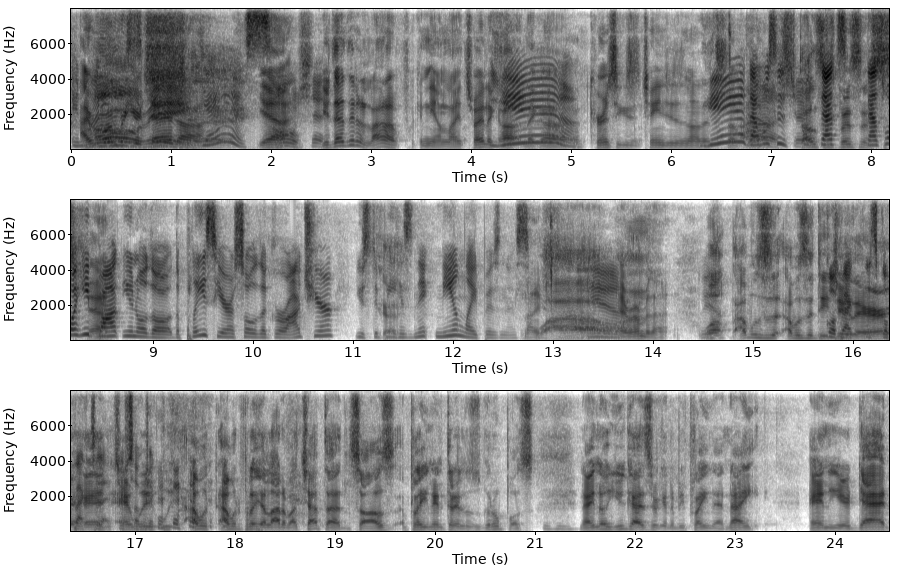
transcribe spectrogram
in I remember house. your dad. Uh, Yes. Yeah. Oh, shit. Your dad did a lot of fucking neon lights, right? Like, uh, like Yeah. uh, currency changes and all that Yeah, stuff. that was his. That was his that's business. that's why he Yeah. bought you know the the place here. So the garage here used to be his ne- neon light business. Nice. Wow. Yeah. I remember that. Well, I was I was a DJ Go back- there. let's go back to and, that, your and we, we, I would I would play a lot of bachata, and so I was playing entre los grupos. Mm-hmm. And I know you guys are going to be playing that night, and your dad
